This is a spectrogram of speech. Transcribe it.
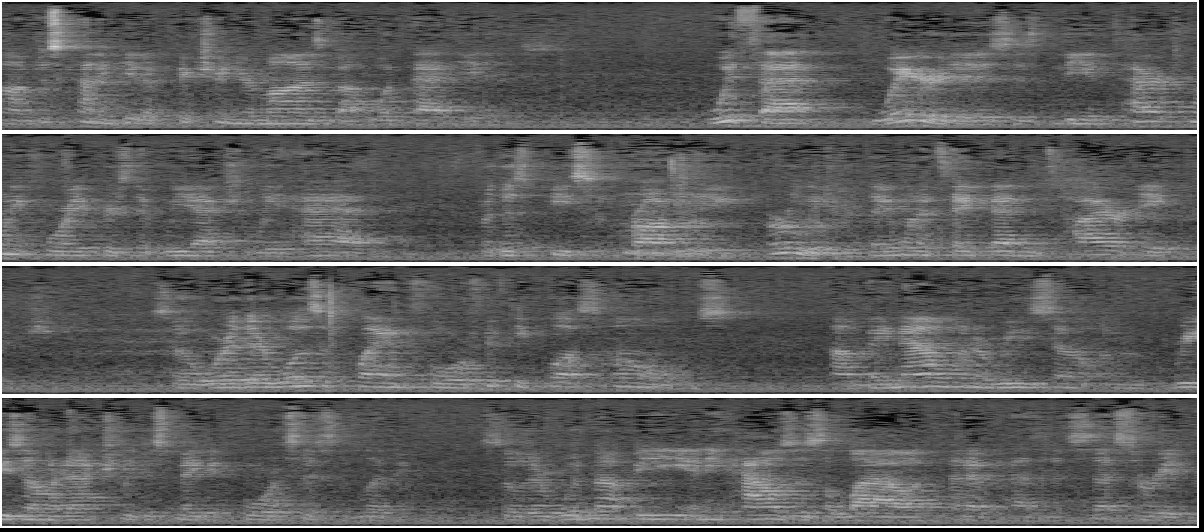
um, just kind of get a picture in your minds about what that is. With that, where it is, is the entire 24 acres that we actually had for this piece of property earlier, they want to take that entire acreage. So where there was a plan for 50-plus homes, um, they now want to rezone, rezone and actually just make it for assisted living. So there would not be any houses allowed kind of as an accessory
